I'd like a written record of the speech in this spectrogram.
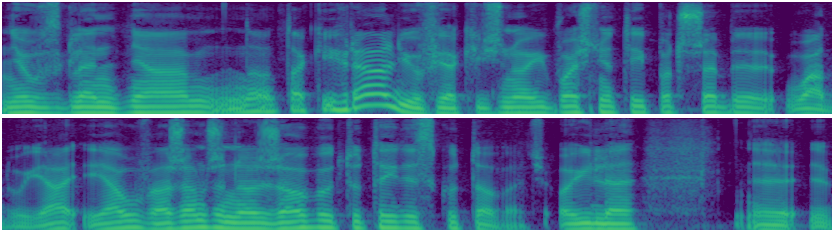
Nie uwzględnia no, takich realiów jakichś, no i właśnie tej potrzeby ładu. Ja, ja uważam, że należałoby tutaj dyskutować. O ile y, y,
